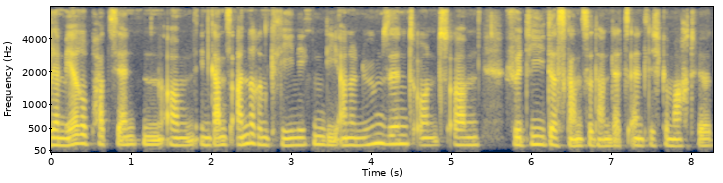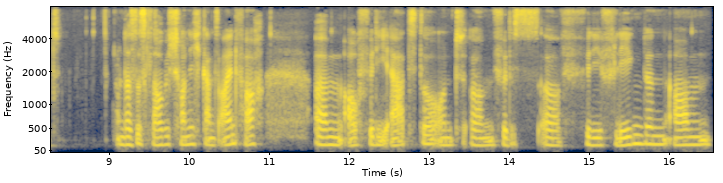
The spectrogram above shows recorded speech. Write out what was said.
oder mehrere Patienten ähm, in ganz anderen Kliniken, die anonym sind und ähm, für die das Ganze dann letztendlich gemacht wird. Und das ist, glaube ich, schon nicht ganz einfach. Ähm, auch für die Ärzte und ähm, für, das, äh, für die Pflegenden, ähm,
